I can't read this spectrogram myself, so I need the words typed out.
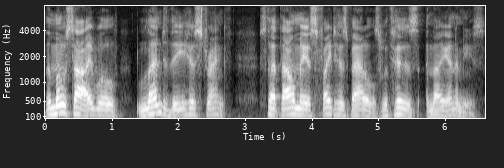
the Most High will lend thee his strength, so that thou mayest fight his battles with his and thy enemies.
